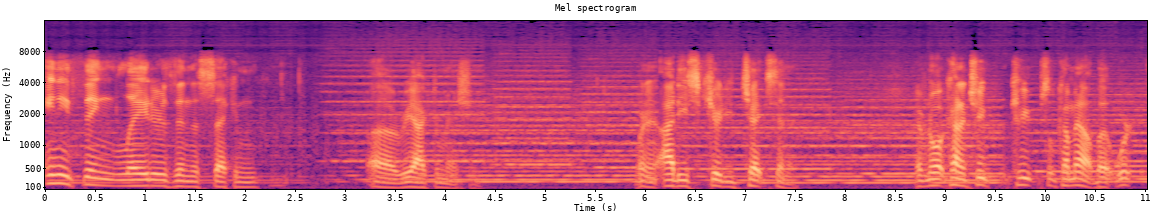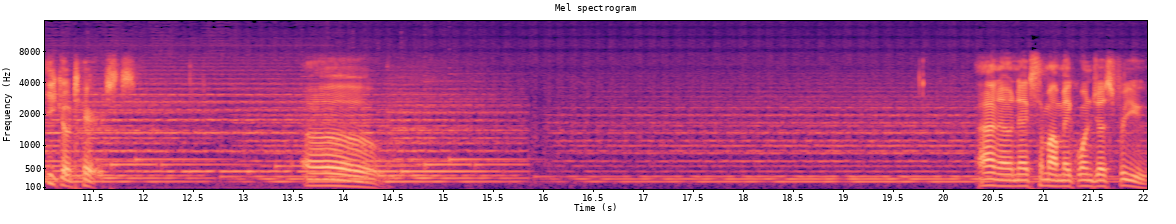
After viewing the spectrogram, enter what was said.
anything later than the second uh, reactor mission. We're in an ID security check center. Never know what kind of creeps will come out, but we're eco-terrorists. Oh. I know, next time I'll make one just for you.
